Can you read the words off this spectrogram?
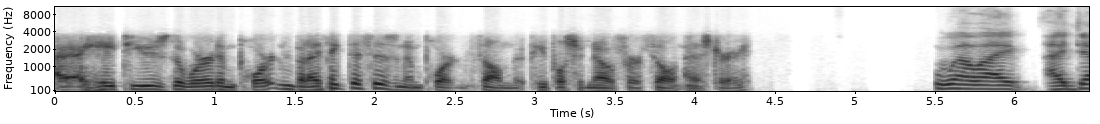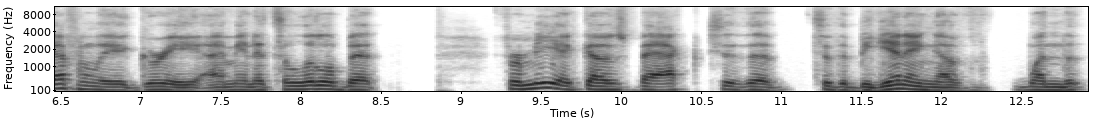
I hate to use the word important, but I think this is an important film that people should know for film history. Well, I I definitely agree. I mean, it's a little bit for me, it goes back to the to the beginning of when the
